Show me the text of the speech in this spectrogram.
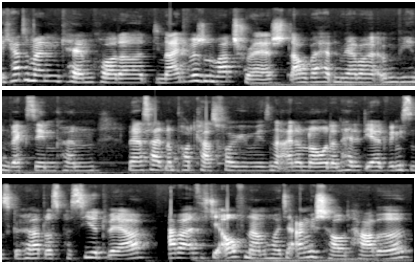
Ich hatte meinen Camcorder, die Night Vision war Trash, darüber hätten wir aber irgendwie hinwegsehen können. Wäre es halt eine Podcast-Folge gewesen, I don't know, dann hättet ihr halt wenigstens gehört, was passiert wäre. Aber als ich die Aufnahmen heute angeschaut habe,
